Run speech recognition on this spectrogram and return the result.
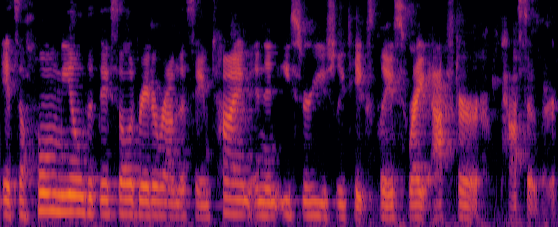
it's a whole meal that they celebrate around the same time and then easter usually takes place right after passover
